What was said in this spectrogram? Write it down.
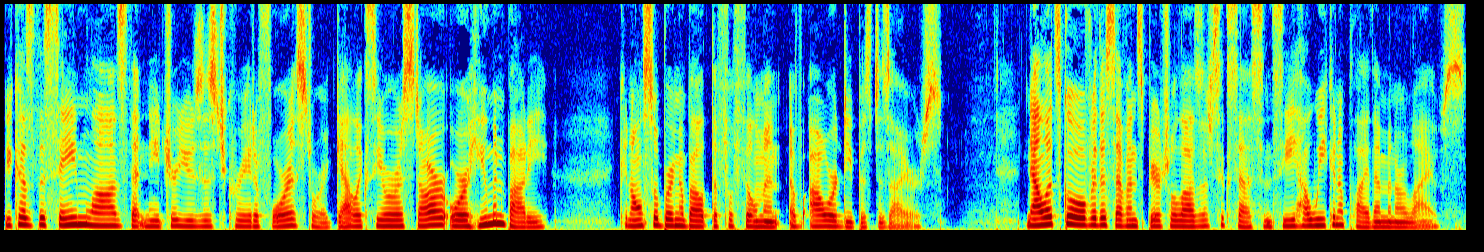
because the same laws that nature uses to create a forest or a galaxy or a star or a human body can also bring about the fulfillment of our deepest desires. Now let's go over the seven spiritual laws of success and see how we can apply them in our lives.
